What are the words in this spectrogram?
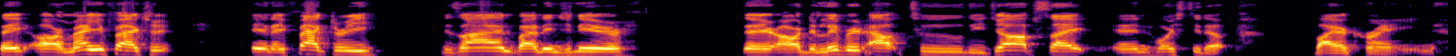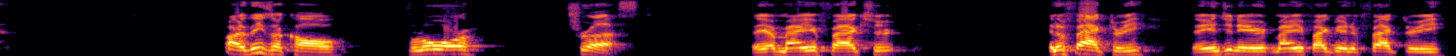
They are manufactured in a factory designed by an engineer. They are delivered out to the job site and hoisted up by a crane. All right, these are called floor truss. They are manufactured in a factory they're engineered, manufactured in a factory,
